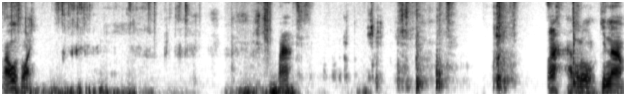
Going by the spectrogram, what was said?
เอาห่วย มามาฮังโลกินน้ำ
